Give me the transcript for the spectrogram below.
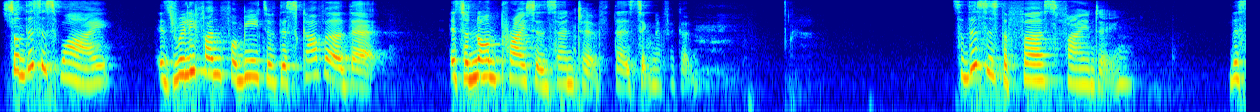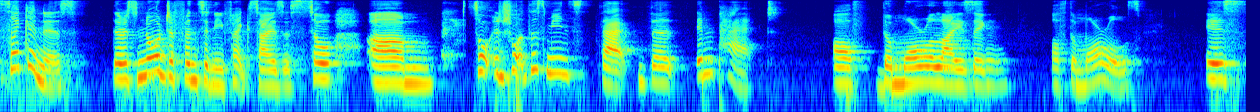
So this is why it's really fun for me to discover that it's a non-price incentive that is significant. So this is the first finding. The second is there is no difference in effect sizes. So, um, so in short, this means that the impact of the moralizing of the morals is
